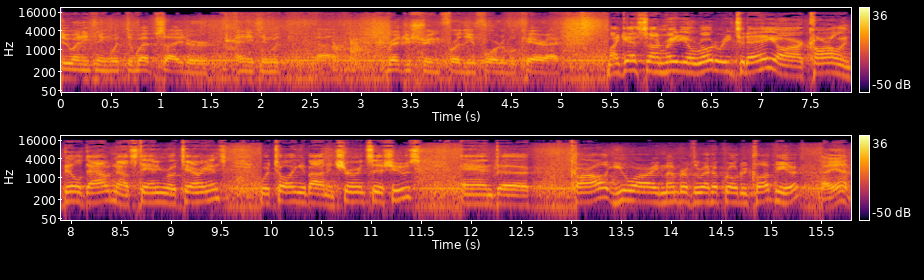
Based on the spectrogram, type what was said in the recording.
do anything with the website or anything with uh, registering for the Affordable Care Act. My guests on Radio Rotary today are Carl and Bill Dowden, outstanding Rotarians. We're talking about insurance issues. And uh, Carl, you are a member of the Red Hook Rotary Club here. I am.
